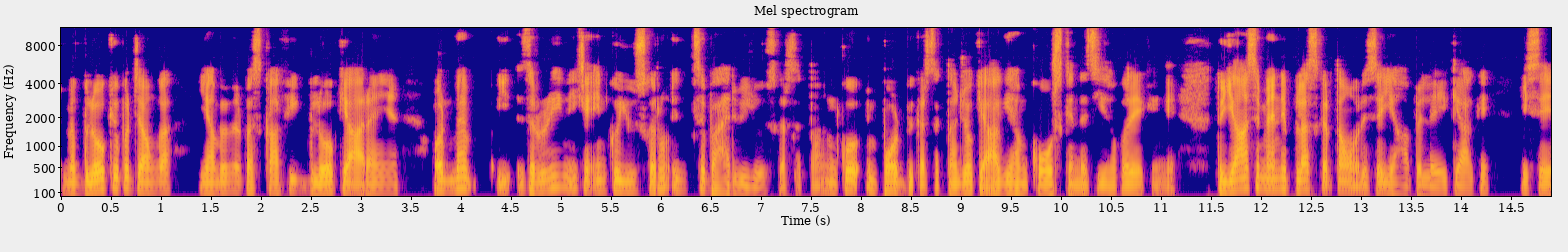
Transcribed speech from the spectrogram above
तो मैं ग्लो के ऊपर जाऊँगा यहाँ पे मेरे पास काफ़ी ग्लो के आ रहे हैं और मैं ज़रूरी नहीं कि इनको यूज़ करूँ इनसे बाहर भी यूज़ कर सकता हूँ इनको इंपोर्ट भी कर सकता हूँ जो कि आगे हम कोर्स के अंदर चीज़ों को देखेंगे। तो यहाँ से मैंने प्लस करता हूँ और इसे यहाँ पे ले के आके इसे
